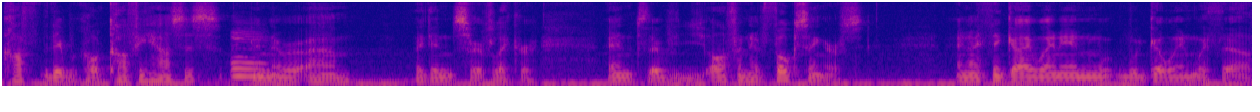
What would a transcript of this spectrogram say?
coffee. They were called coffee houses, and they were um, they didn't serve liquor, and they often had folk singers. And I think I went in would go in with uh,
